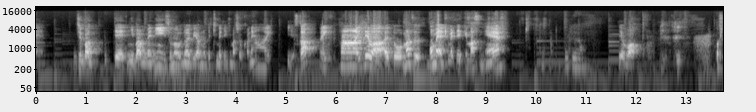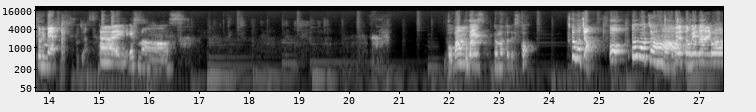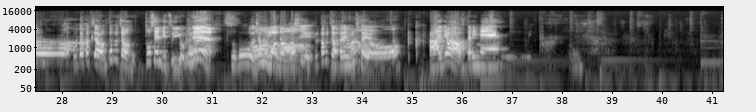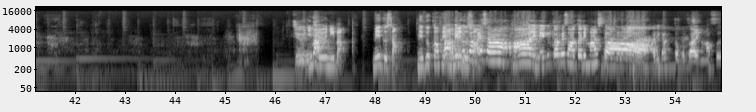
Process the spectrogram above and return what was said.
順番で2番目にそのノエビアノで決めていきましょうかね。うん。はい。いいですか？はい。はーい。では、えっ、と、まず5名決めていきますね。では、いお一人目。いきます。はい、お願いします。5番五番です。どなたですか？双葉ちゃん。お、双葉ちゃんおめでとうございます双葉ちゃん、双葉ちゃん、当選率いいよね。ねすごい、ジャムも当たったし、双葉ちゃん当たりましたよ。はい、では、お二人目。12え。番。12番。メグさん。メグカフェあ、のメグ。カフェさん。はい、メグカフェさん当たりました。ありがとうございます。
